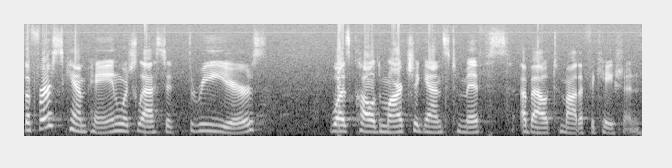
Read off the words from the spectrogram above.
The first campaign, which lasted three years, was called March Against Myths About Modification.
